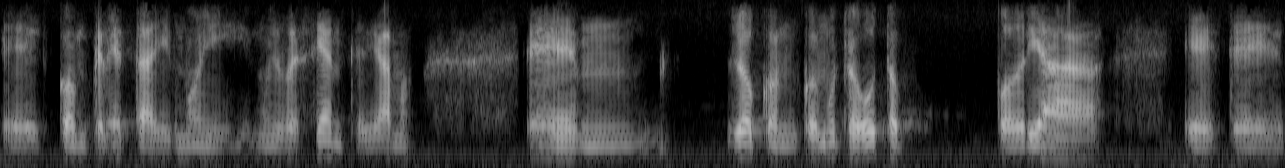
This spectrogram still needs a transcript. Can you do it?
eh, concreta y muy muy reciente, digamos. Eh, yo con, con mucho gusto podría este,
